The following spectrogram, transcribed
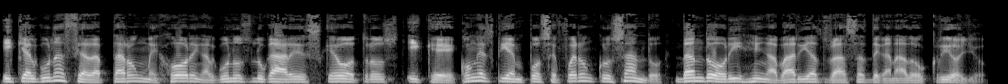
y que algunas se adaptaron mejor en algunos lugares que otros y que con el tiempo se fueron cruzando, dando origen a varias razas de ganado criollo.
